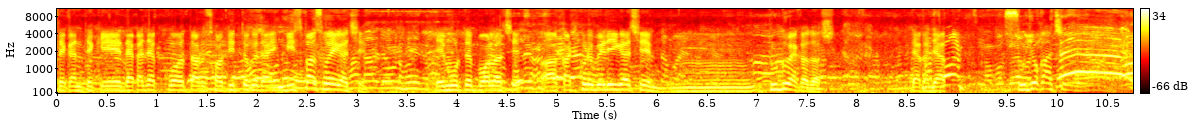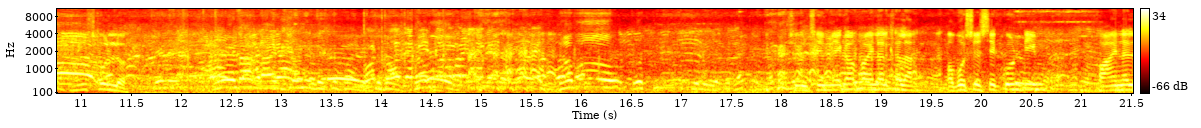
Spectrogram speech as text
সেখান থেকে দেখা যাক তার সতীর্থকে দেয়। মিসপাস হয়ে গেছে। এই মুহূর্তে বল আছে। কাট করে বেরিয়ে গেছে টুডু একাদশ। দেখা যাক। সুযোগ আছে। মিস করল। চলছে মেগা ফাইনাল খেলা। অবশেষে কোন টিম ফাইনাল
